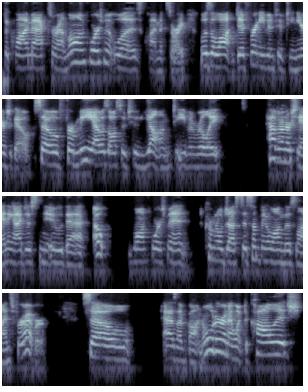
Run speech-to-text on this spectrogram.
the climax around law enforcement was climate, sorry, was a lot different even 15 years ago. So for me, I was also too young to even really have an understanding. I just knew that, oh, law enforcement, criminal justice, something along those lines forever. So as I've gotten older and I went to college,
